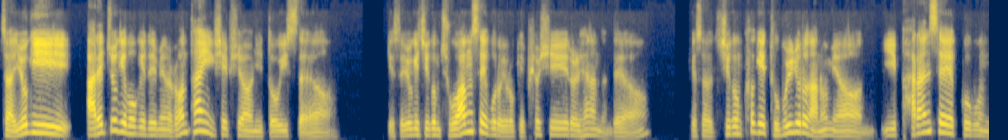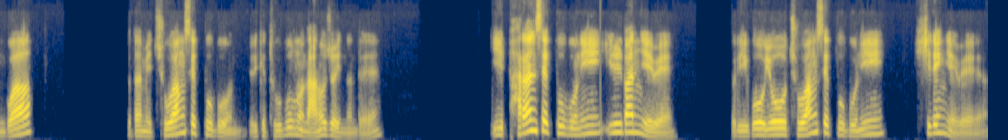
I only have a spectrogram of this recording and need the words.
자, 여기 아래쪽에 보게 되면 런타임 exception이 또 있어요. 그래서 여기 지금 주황색으로 이렇게 표시를 해놨는데요. 그래서 지금 크게 두 분류로 나누면 이 파란색 부분과 그 다음에 주황색 부분 이렇게 두 부분으로 나눠져 있는데 이 파란색 부분이 일반 예외 그리고 요 주황색 부분이 실행 예외예요.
